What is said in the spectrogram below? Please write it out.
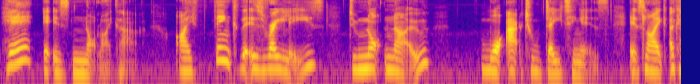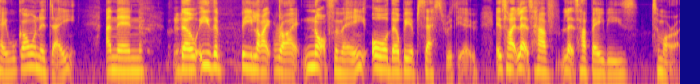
Here, it is not like that. I think that Israelis do not know what actual dating is. It's like, okay, we'll go on a date and then they'll either be like, right, not for me, or they'll be obsessed with you. It's like let's have let's have babies tomorrow.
